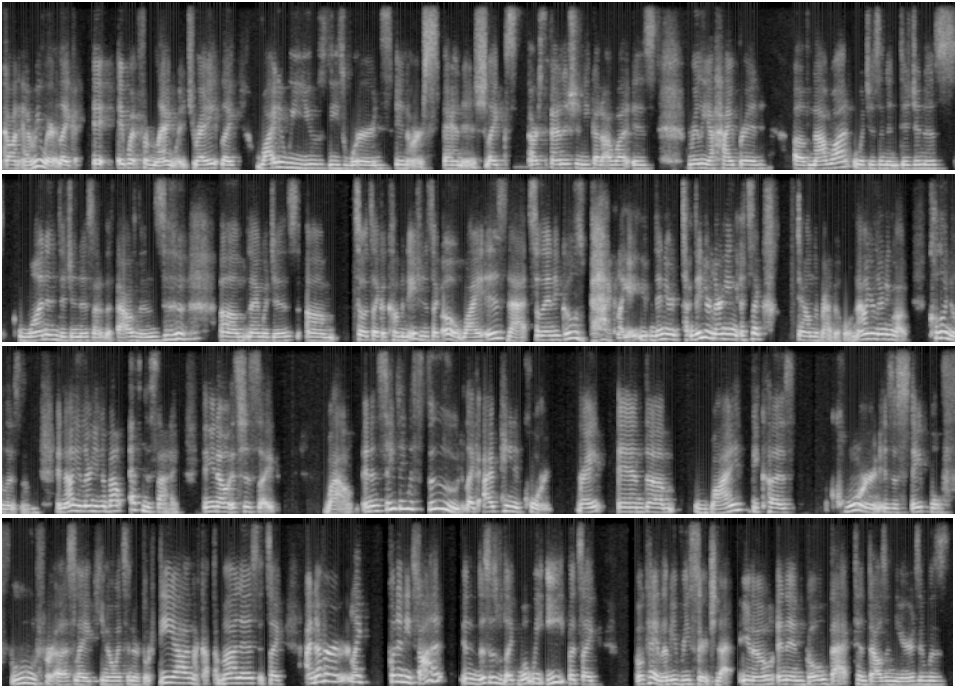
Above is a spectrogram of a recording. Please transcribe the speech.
gone everywhere. Like it, it went from language, right? Like, why do we use these words in our Spanish? Like, our Spanish in Nicaragua is really a hybrid of Nahuatl, which is an indigenous, one indigenous out of the thousands um, languages. Um, so it's like a combination. It's like, oh, why is that? So then it goes back. Like then you're then you're learning. It's like down the rabbit hole. Now you're learning about colonialism, and now you're learning about ethnocide. And you know, it's just like, wow. And then same thing with food. Like I painted corn, right? And um, why? Because corn is a staple food for us. Like, you know, it's in our tortilla, nacatamales. It's like, I never like put any thought and this is like what we eat, but it's like, okay, let me research that, you know, and then go back 10,000 years. It was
